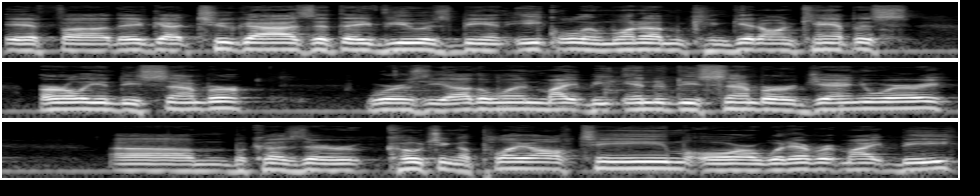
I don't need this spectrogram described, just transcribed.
if uh, they've got two guys that they view as being equal and one of them can get on campus early in December, whereas the other one might be end of December or January – um, because they're coaching a playoff team or whatever it might be.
